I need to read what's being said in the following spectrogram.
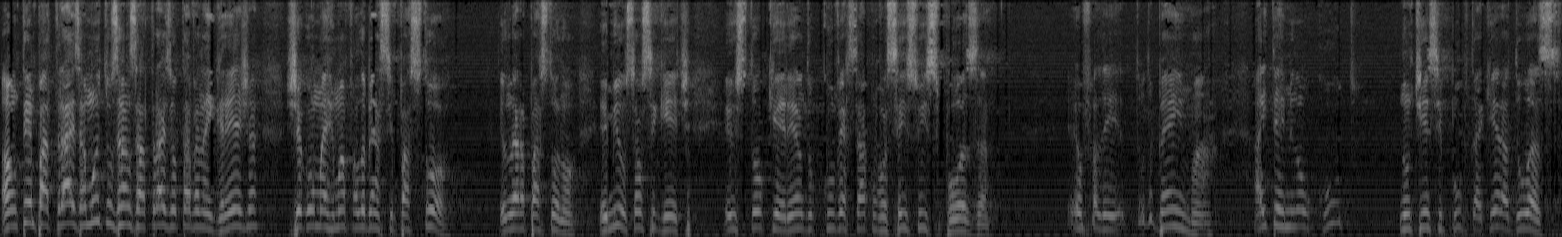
Há um tempo atrás, há muitos anos atrás, eu estava na igreja, chegou uma irmã e falou bem assim, pastor, eu não era pastor não, Emil, só é o seguinte, eu estou querendo conversar com você e sua esposa. Eu falei, tudo bem, irmã. Aí terminou o culto, não tinha esse púlpito aqui, era duas,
